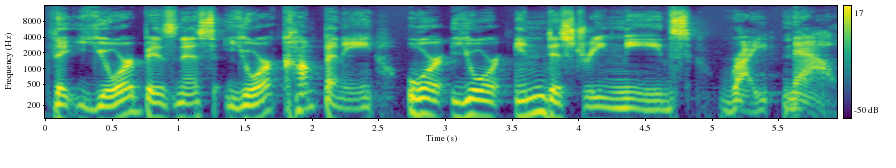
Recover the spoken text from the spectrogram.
that your business, your company, or your industry needs right now.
